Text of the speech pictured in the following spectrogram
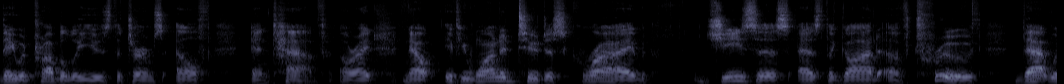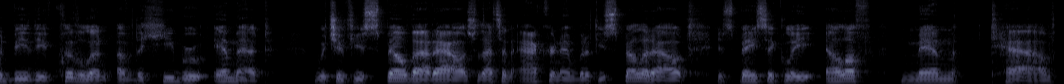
they would probably use the terms aleph and tav. All right. Now, if you wanted to describe Jesus as the God of truth, that would be the equivalent of the Hebrew emet, which if you spell that out, so that's an acronym, but if you spell it out, it's basically Aleph, Mem, Tav,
